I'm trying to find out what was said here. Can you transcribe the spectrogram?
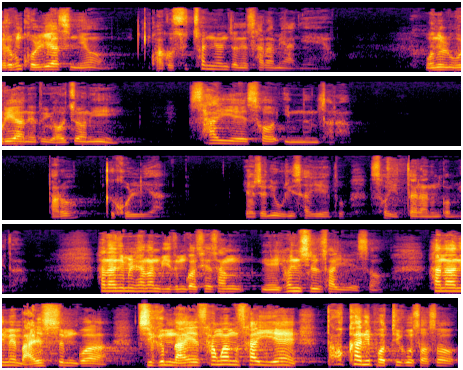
여러분 골리앗은요 과거 수천 년 전의 사람이 아니에요. 오늘 우리 안에도 여전히 사이에 서 있는 사람. 바로 그 골리앗. 여전히 우리 사이에도 서 있다라는 겁니다. 하나님을 향한 믿음과 세상의 현실 사이에서 하나님의 말씀과 지금 나의 상황 사이에 떡하니 버티고 서서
